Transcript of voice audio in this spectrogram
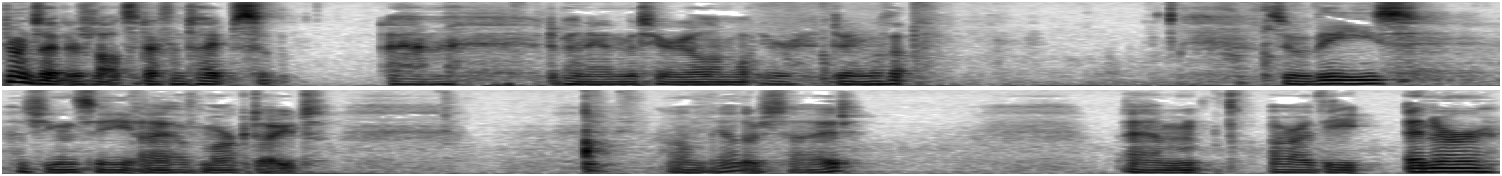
Turns out there's lots of different types um, depending on the material and what you're doing with it. So these, as you can see, I have marked out on the other side um, are the inner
